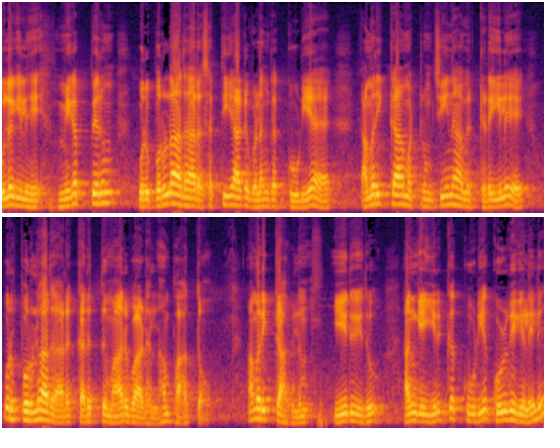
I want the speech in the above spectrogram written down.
உலகிலே மிக பெரும் ஒரு பொருளாதார சக்தியாக விளங்கக்கூடிய அமெரிக்கா மற்றும் சீனாவிற்கிடையிலே ஒரு பொருளாதார கருத்து மாறுபாடெல்லாம் பார்த்தோம். அமெரிக்காவிலும் இது இது அங்கே இருக்கக்கூடிய கொள்கைகளிலே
